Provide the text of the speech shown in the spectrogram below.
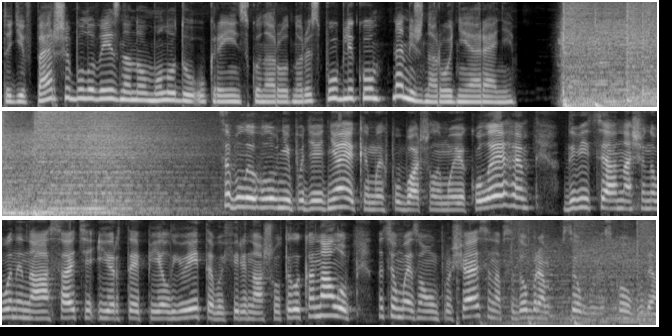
Тоді вперше було визнано молоду Українську Народну Республіку на міжнародній арені. Це були головні події дня, якими їх побачили мої колеги. Дивіться наші новини на сайті IRT.PL.UA та в ефірі нашого телеканалу. На цьому я з вами прощаюся. На все добре, все обов'язково буде.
